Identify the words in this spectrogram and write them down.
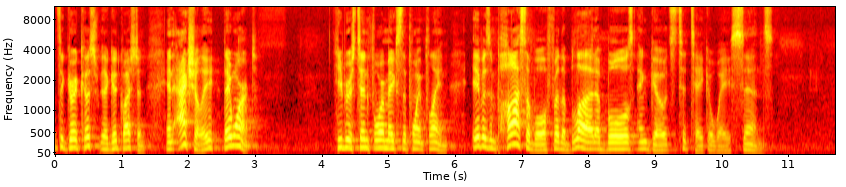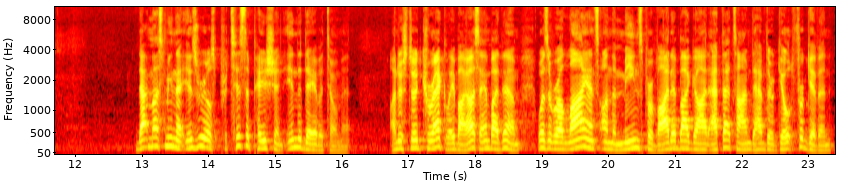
That's a good, a good question. And actually, they weren't. Hebrews 10:4 makes the point plain it was impossible for the blood of bulls and goats to take away sins. That must mean that Israel's participation in the Day of Atonement, understood correctly by us and by them, was a reliance on the means provided by God at that time to have their guilt forgiven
